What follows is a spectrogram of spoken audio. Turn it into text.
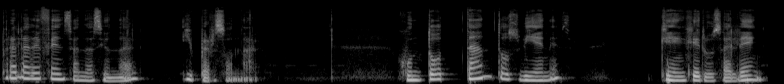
para la defensa nacional y personal. Juntó tantos bienes que en Jerusalén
